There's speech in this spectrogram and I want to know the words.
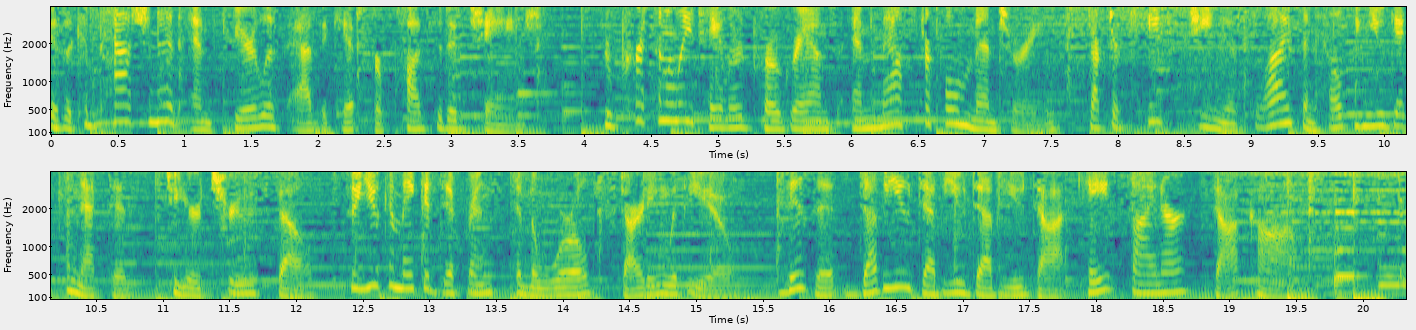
is a compassionate and fearless advocate for positive change. Through personally tailored programs and masterful mentoring, Dr. Kate's genius lies in helping you get connected to your true self so you can make a difference in the world starting with you visit www.katesiner.com.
